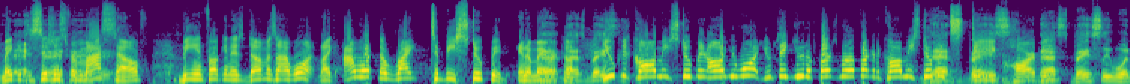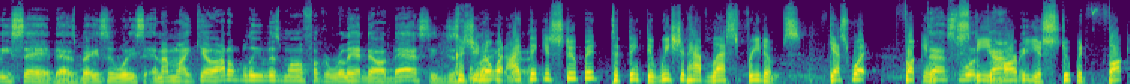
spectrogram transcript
making decisions for myself, being fucking as dumb as I want. Like I want the right to be stupid in America. that's basi- you can call me stupid all you want. You think you the first motherfucker to call me stupid? Steve basi- Harvey. That's basically what he said. That's basically what he said. And I'm like, yo, I don't believe this motherfucker really had the audacity. just Because you know like, what I uh, think is stupid? To think that we should have less freedoms. Guess what fucking That's what Steve got Harvey, me. you stupid fuck.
